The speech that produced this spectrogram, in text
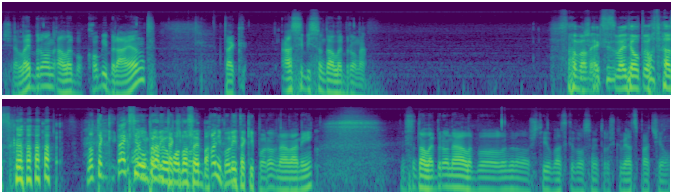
že LeBron alebo Kobe Bryant, tak asi by som dal LeBrona. Som jak si zmenil tú otázku. No tak, tak si upravil podľa po, seba. Oni boli takí porovnávaní. My som dal Lebrona, lebo Lebronov štýl basketbal sa mi trošku viac páčil.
